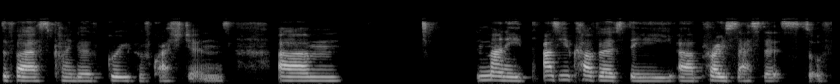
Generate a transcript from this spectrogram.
the first kind of group of questions. Um, Mani, as you covered the uh, process that's sort of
